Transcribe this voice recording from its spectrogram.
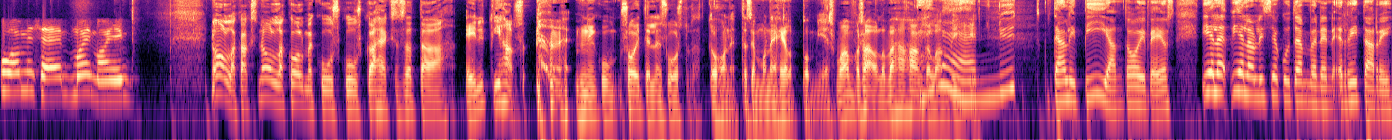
Huomiseen, moi moi. 020366800. Ei nyt ihan niin kuin soitellen suostuta tuohon, että semmoinen helppo mies, vaan saa olla vähän Älä hankalampikin. nyt. Tämä oli Pian toive. Jos vielä, vielä olisi joku tämmöinen ritari,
